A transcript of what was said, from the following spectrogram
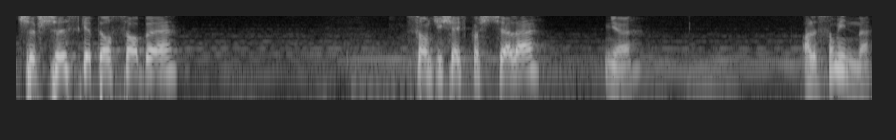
Czy wszystkie te osoby są dzisiaj w kościele? Nie. Ale są inne.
